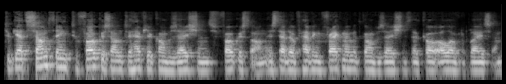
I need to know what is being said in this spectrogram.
to get something to focus on to have your conversations focused on instead of having fragmented conversations that go all over the place and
